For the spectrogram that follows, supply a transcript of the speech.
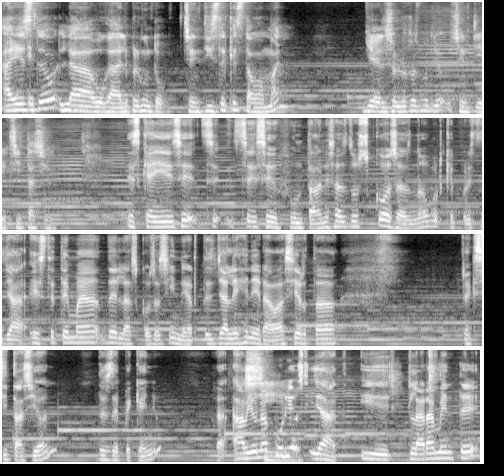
A esto la abogada le preguntó, ¿sentiste que estaba mal? Y él solo respondió, sentí excitación. Es que ahí se, se, se- se juntaban esas dos cosas, ¿no? Porque pues ya este tema de las cosas inertes ya le generaba cierta excitación desde pequeño. O sea, había una curiosidad y claramente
